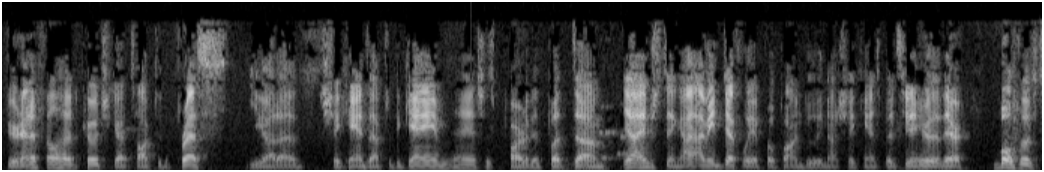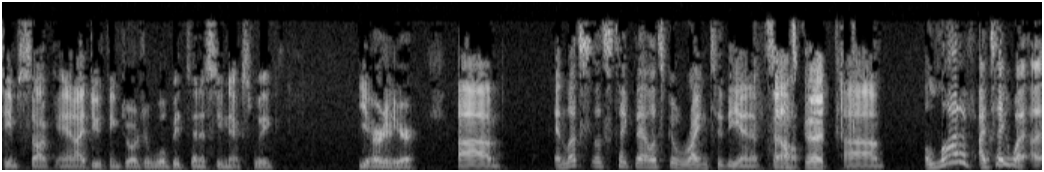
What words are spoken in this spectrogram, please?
If you're an NFL head coach, you got to talk to the press. You got to shake hands after the game. Eh, It's just part of it. But um, yeah, interesting. I, I mean, definitely a pas on Dooley not shake hands. But it's you know here or there. Both those teams suck, and I do think Georgia will beat Tennessee next week. You heard it here. Um, and let's let's take that. Let's go right into the NFL. sounds good. Um, a lot of, I tell you what, uh,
